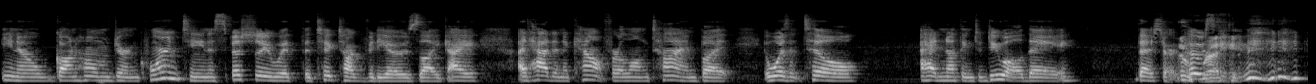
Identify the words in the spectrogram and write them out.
you know, gone home during quarantine, especially with the TikTok videos, like I I'd had an account for a long time, but it wasn't till I had nothing to do all day that I started posting.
